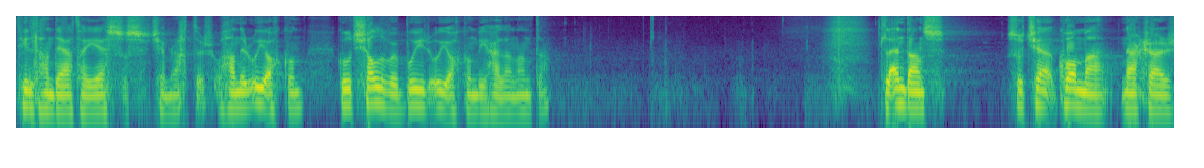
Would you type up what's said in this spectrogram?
til han det at Jesus kommer etter. Og han er ui okkon, god sjalver bor ui okkon vi heilananta. Til endans så koma nekrar,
